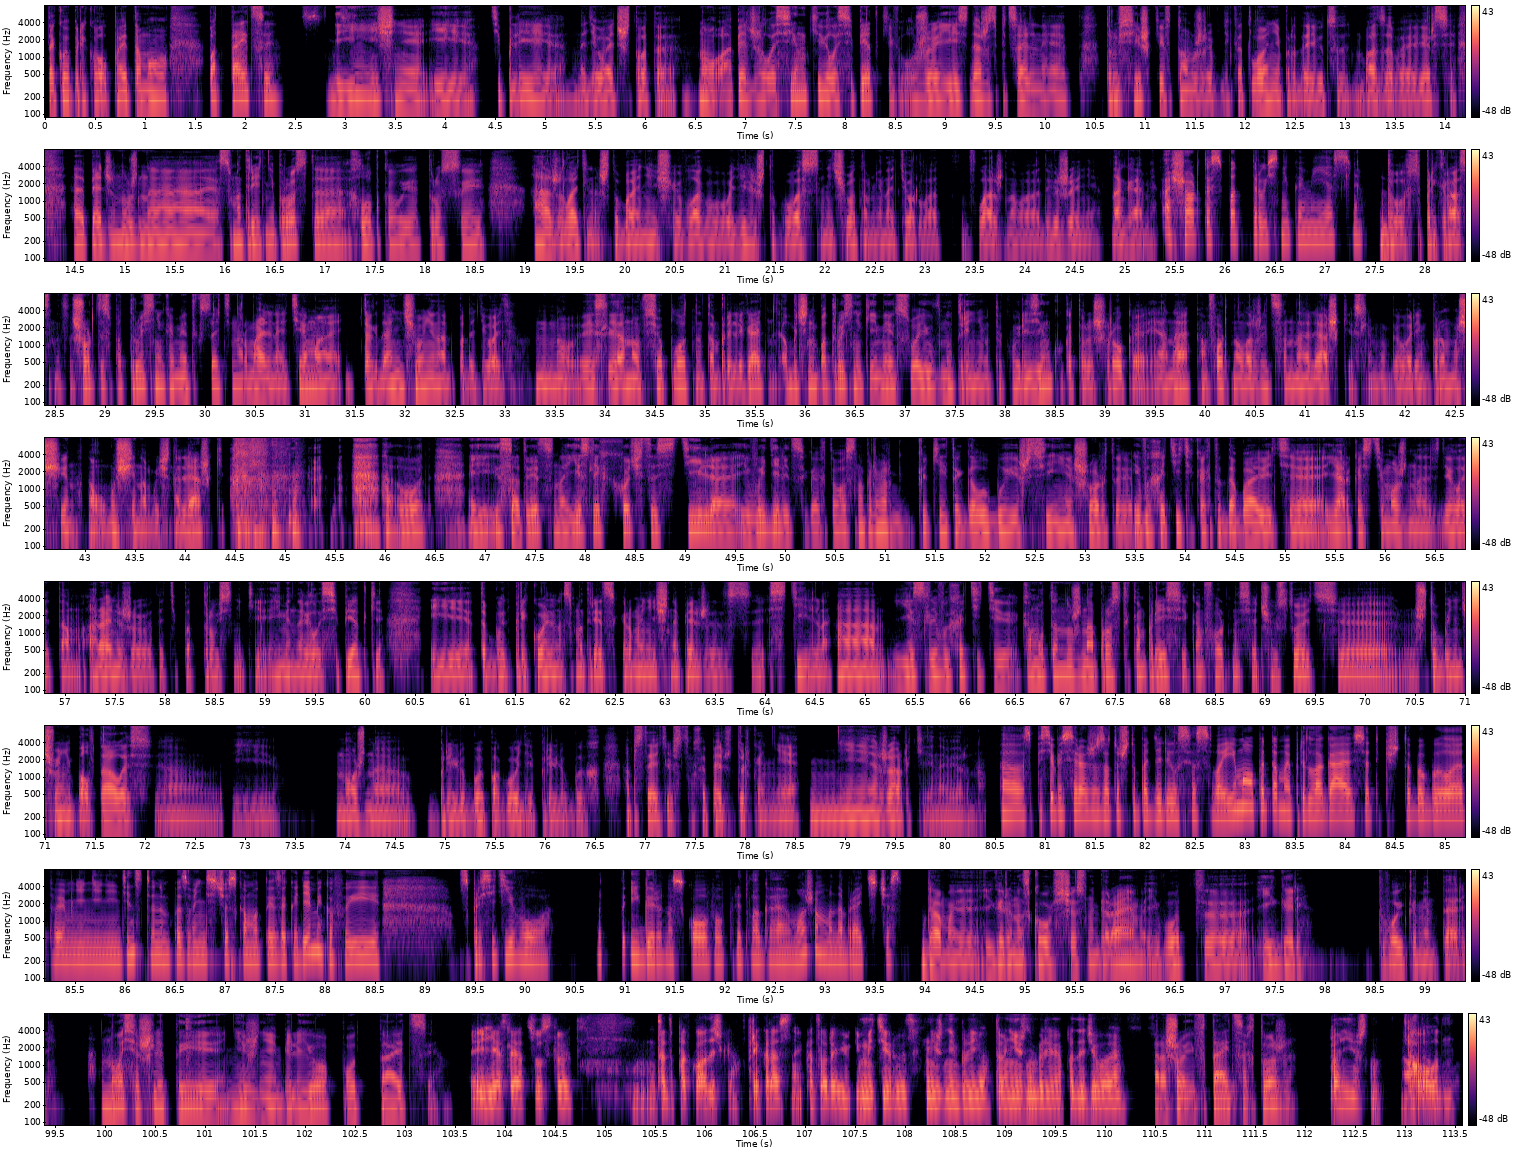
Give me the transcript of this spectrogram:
Такой прикол. Поэтому под тайцы гигиеничнее и теплее надевать что-то. Ну, опять же, лосинки, велосипедки. Уже есть даже специальные трусишки в том же в Декатлоне продаются базовая версия. Опять же, нужно смотреть не просто хлопковые трусы, а желательно, чтобы они еще и влагу выводили, чтобы у вас ничего там не натерло от влажного движения ногами. А шорты с подтрусниками, если? Да, прекрасно. Шорты с подтрусниками — это, кстати, нормальная тема. Тогда ничего не надо пододевать. Ну, если оно все плотно там прилегает. Обычно подтрусники имеют свою внутреннюю такую резинку, которая широкая, и она комфортно ложится на ляжки, если мы говорим про мужчин. Ну, у мужчин обычно ляжки. Вот. И, соответственно, если хочется стиля и выделиться как-то, у вас, например, какие-то голубые, синие шорты, и вы хотите как-то добавить э, яркости, можно сделать там оранжевые вот эти подтрусники, именно велосипедки, и это будет прикольно смотреться гармонично, опять же, стильно. А если вы хотите, кому-то нужна просто компрессия, комфортно себя чувствовать, э, чтобы ничего не болталось, э, и можно при любой погоде, при любых обстоятельствах. Опять же, только не, не жаркие, наверное. Э, спасибо, Сережа, за то, что поделился своим опытом. И предлагаю все-таки, чтобы было твое мнение не единственным, позвонить сейчас кому-то из академиков и спросить его. Вот Игорю Носкову предлагаю. Можем мы набрать сейчас? Да, мы Игорю Носкову сейчас набираем. И вот, э, Игорь, твой комментарий. Носишь ли ты нижнее белье под тайцы? Если отсутствует вот эта подкладочка прекрасная, которая имитирует нижнее белье, то нижнее белье я пододеваю. Хорошо, и в тайцах тоже? Конечно. А, холодно.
